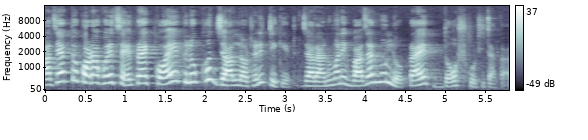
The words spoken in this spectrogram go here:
বাজেয়াপ্ত করা হয়েছে প্রায় কয়েক লক্ষ জাল লটারির টিকিট, যার আনুমানিক বাজার মূল্য প্রায় দশ কোটি টাকা।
